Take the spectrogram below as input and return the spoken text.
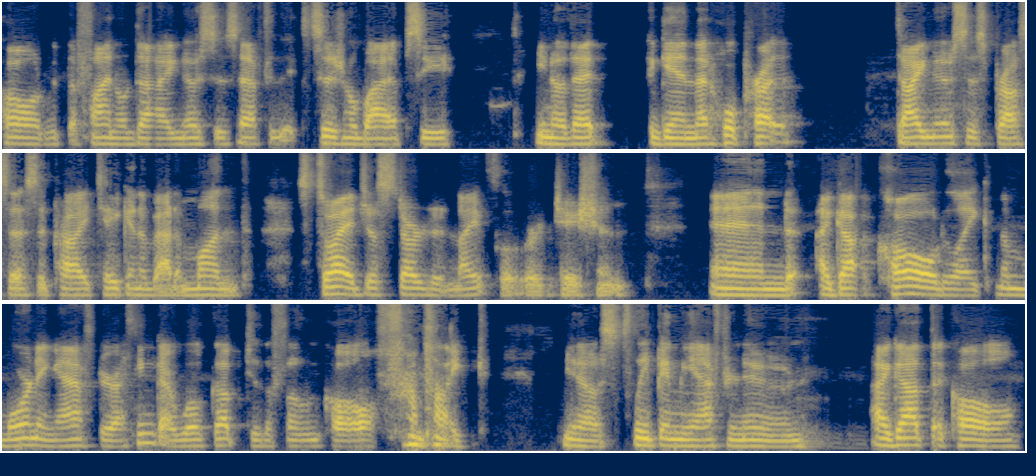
called with the final diagnosis after the excisional biopsy. You know that again, that whole pro- diagnosis process had probably taken about a month. So I had just started a night float rotation and I got called like the morning after. I think I woke up to the phone call from like, you know, sleep in the afternoon. I got the call,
